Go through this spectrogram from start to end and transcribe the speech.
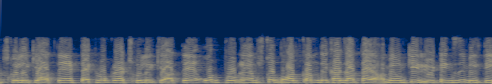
को लेके आते हैं टेक्नोक्रेट्स को लेके आते हैं उन प्रोग्राम्स को बहुत कम देखा जाता है। हमें उनकी रेटिंग्स नहीं मिलती।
